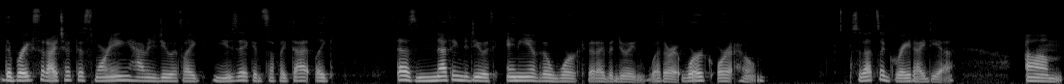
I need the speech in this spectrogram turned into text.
the breaks that I took this morning having to do with like music and stuff like that, like That has nothing to do with any of the work that I've been doing, whether at work or at home. So that's a great idea. Um,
